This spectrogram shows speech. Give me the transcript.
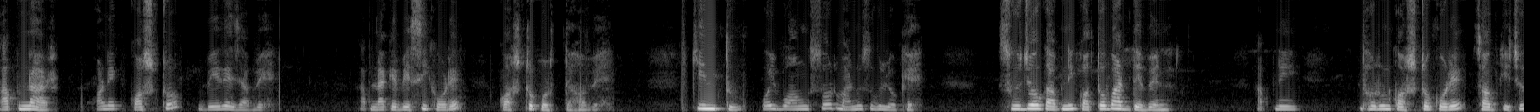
আপনার অনেক কষ্ট বেড়ে যাবে। আপনাকে বেশি করে কষ্ট করতে হবে। কিন্তু ওই বংশর মানুষগুলোকে সুযোগ আপনি কতবার দেবেন? আপনি ধরুন কষ্ট করে সব কিছু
